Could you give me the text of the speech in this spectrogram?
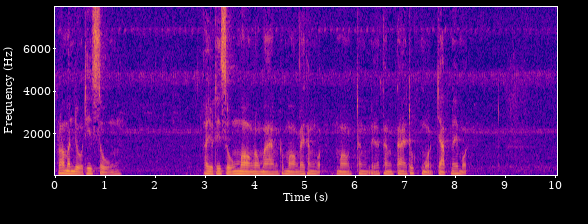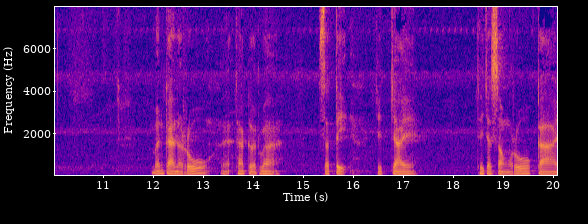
เพราะมันอยู่ที่สูงพออยู่ที่สูงมองลงมา มันก็มองได้ทั้งหมด มองทั้งเหนือทางใต้ทุกหมวดจับได้หมด เหมือนการรู้ถ้าเกิดว่า สติจิตใจ ที่จะส่องรู้กาย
